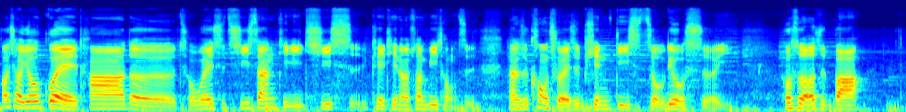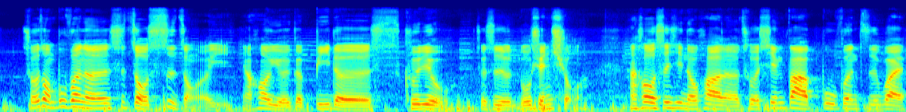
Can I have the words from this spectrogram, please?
高桥优贵他的球威是七三，体七十，可以天到双 B 筒子，但是控球也是偏低，是走六十而已，后手二十八。球种部分呢是走四种而已，然后有一个 B 的 s c r e 就是螺旋球啊。那后视性的话呢，除了先发部分之外，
